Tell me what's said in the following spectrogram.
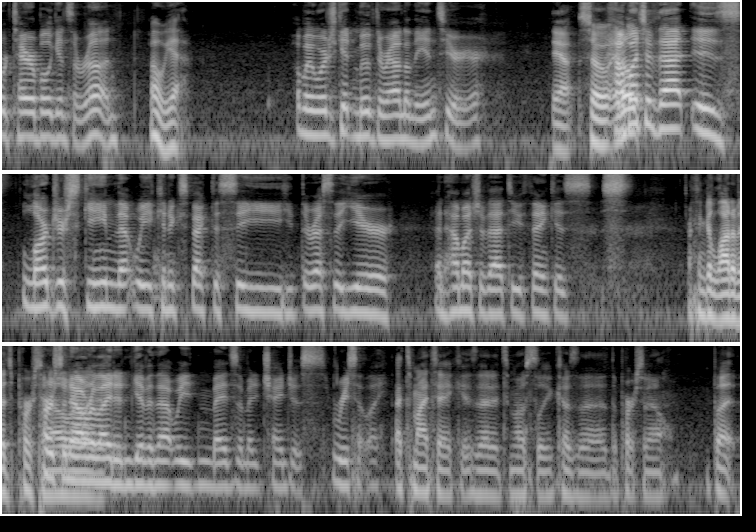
were terrible against the run. Oh yeah, I mean, we're just getting moved around on the interior. yeah. So How much of that is larger scheme that we can expect to see the rest of the year? And how much of that do you think is s- I think a lot of it's personnel, personnel related. related, and given that we made so many changes recently? That's my take. Is that it's mostly because the the personnel, but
